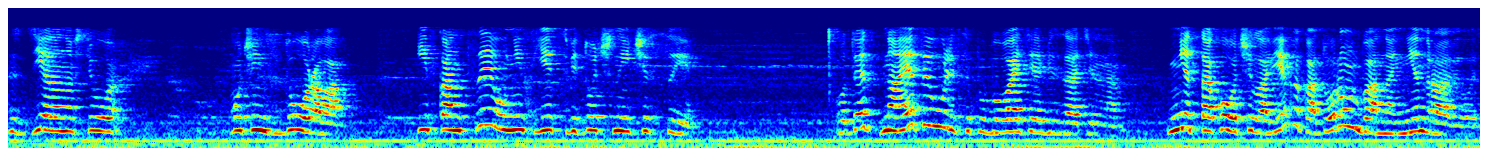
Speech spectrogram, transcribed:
сделано все очень здорово. И в конце у них есть цветочные часы. Вот это, на этой улице побывайте обязательно. Нет такого человека, которому бы она не нравилась.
